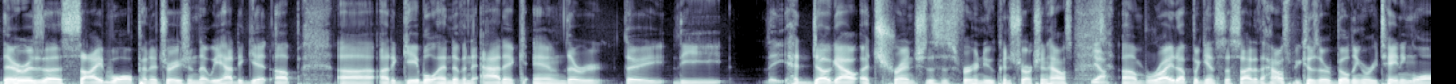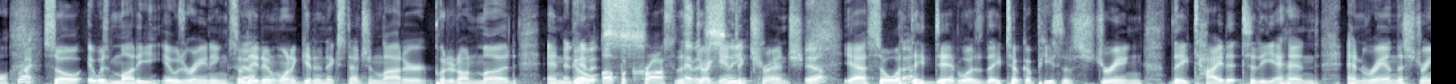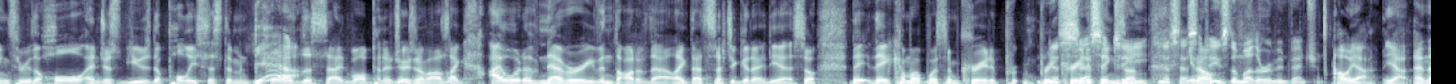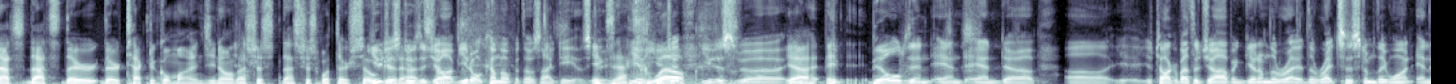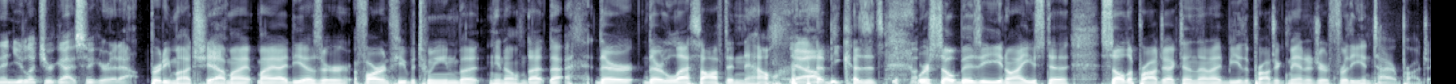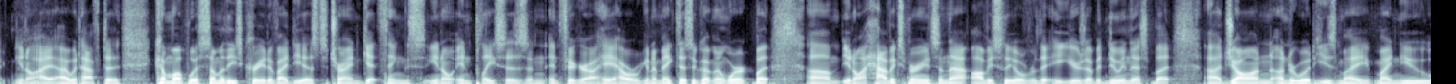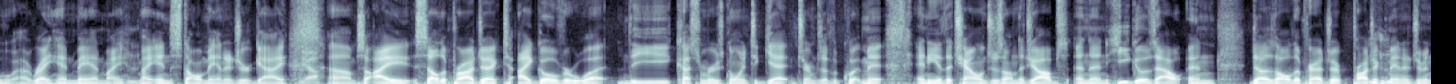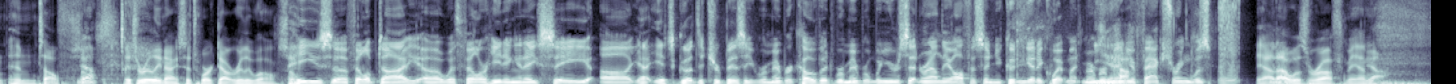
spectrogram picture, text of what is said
there was a sidewall penetration that we had to get up uh, at a gable end of an attic, and there they the they had dug out a trench. This is for a new construction house. Yeah. Um, right up against the side of the house because they were building a retaining wall. Right. So it was muddy. It was raining. So Yeah. they didn't want to get an extension ladder, put it on mud, and, And go up s- across this gigantic trench. Yeah. Yeah. So what they did was they took a piece of string, they tied it to the end, and ran the string through the hole, and just used a pulley system and Yeah. pulled the sidewall penetration up. I was like, I would have never even thought of that. Like that's such a good idea. So they they come up with some creative, pr- pretty creative things on necessity you know. is the mother of invention. Oh yeah, yeah, and that's that's their their technical minds. You know, that's just that's just what they're so you just do at, the so- job. You don't come up with those ideas. do you? Exactly. Yeah, you, Well, ju- you just uh, yeah, you it- build and and and uh, uh, you talk about the job and get them the right the right system they want, and then you let your guys figure it out. Pretty much, yeah. My my ideas are far and few between, but you know that that they're they're less often now. Yeah. because it's we're so busy. You know, I used to sell the project and then I'd be the project manager for the entire project. You know, I, I would have to come up with some of these creative ideas to try and get things you know in places and, and figure out hey how are we going to make this equipment work. But um, you know, I have experience in that obviously over the eight years I've been doing this. But uh, John Underwood, he's my my new uh, right hand man, my my install manager guy. Yeah. Um, so I sell the project. I go over what the customer is going to get in terms of equipment, any of the challenges on the jobs, and then he goes out and does all the project project management himself. So Yeah. it's really nice. It's worked out really well. So He's uh, Philip Dye uh, with Feller Heating and AC. Uh, yeah, it's good that you're busy. Remember COVID? Remember when you were sitting around the office and you couldn't get equipment? Remember Yeah. manufacturing was. pfft, yeah, that was rough, man. Yeah.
